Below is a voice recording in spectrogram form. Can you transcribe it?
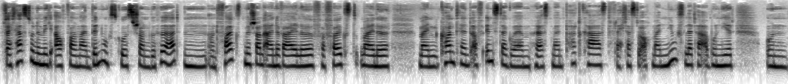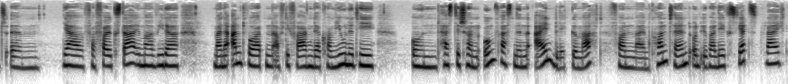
Vielleicht hast du nämlich auch von meinem Bindungskurs schon gehört mm, und folgst mir schon eine Weile, verfolgst meine, meinen Content auf Instagram, hörst meinen Podcast, vielleicht hast du auch meinen Newsletter abonniert und ähm, ja, verfolgst da immer wieder meine Antworten auf die Fragen der Community und hast dir schon einen umfassenden Einblick gemacht von meinem Content und überlegst jetzt vielleicht,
